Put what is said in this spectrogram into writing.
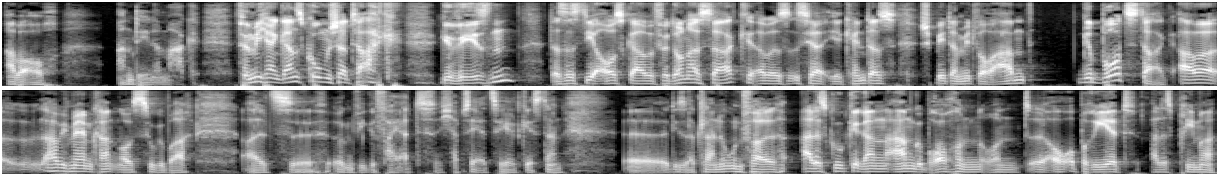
aber auch an Dänemark. Für mich ein ganz komischer Tag gewesen. Das ist die Ausgabe für Donnerstag, aber es ist ja, ihr kennt das, später Mittwochabend. Geburtstag, aber da äh, habe ich mir im Krankenhaus zugebracht, als äh, irgendwie gefeiert. Ich habe es ja erzählt gestern. Äh, dieser kleine Unfall, alles gut gegangen, Arm gebrochen und äh, auch operiert, alles prima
